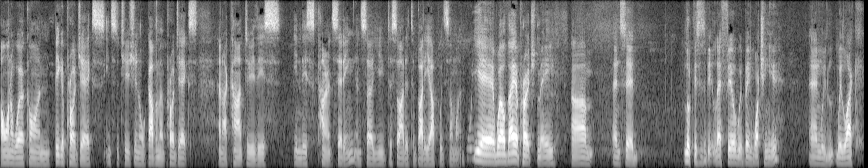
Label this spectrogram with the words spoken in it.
"I want to work on bigger projects, institutional government projects, and I can't do this in this current setting." And so you decided to buddy up with someone. Yeah, well, they approached me um, and said, "Look, this is a bit left field. We've been watching you, and we we like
